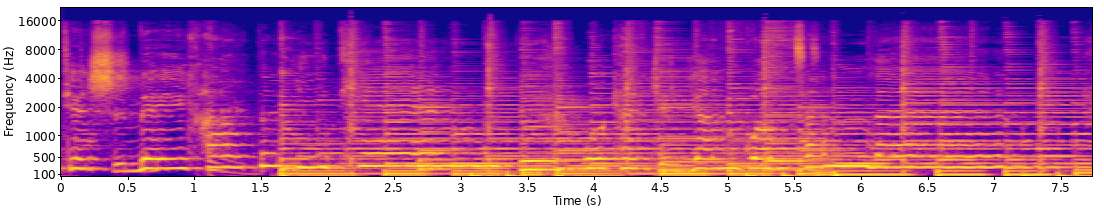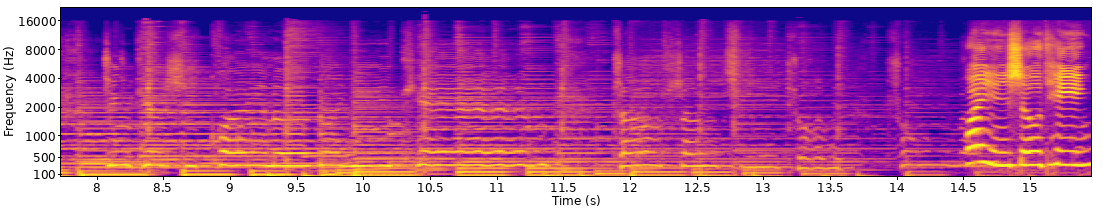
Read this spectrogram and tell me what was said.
天是美好的一天，我看见阳光灿烂。今天是快乐的一天，早上起床充满。欢迎收听。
